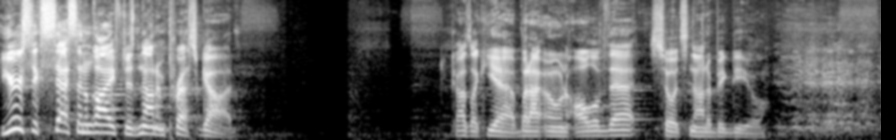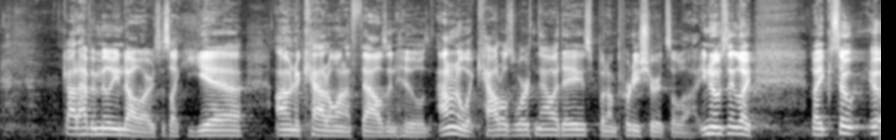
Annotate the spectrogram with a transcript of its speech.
Your success in life does not impress God. God's like, yeah, but I own all of that, so it's not a big deal. God, I have a million dollars. It's like, yeah, I own a cattle on a thousand hills. I don't know what cattle's worth nowadays, but I'm pretty sure it's a lot. You know what I'm saying? Like, like so uh,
